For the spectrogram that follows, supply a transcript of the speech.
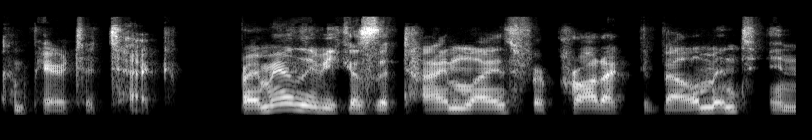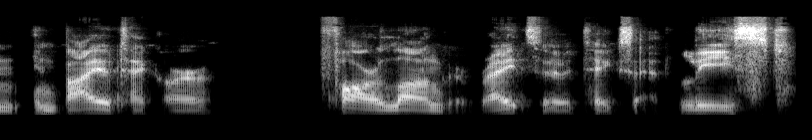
compared to tech primarily because the timelines for product development in, in biotech are far longer, right? So it takes at least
